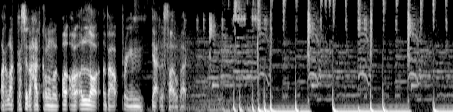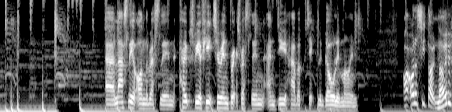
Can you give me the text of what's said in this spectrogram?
like, like I said, I had gone on a, a, a lot about bringing the Atlas title back. Uh, lastly, on the wrestling, hopes for your future in British wrestling, and do you have a particular goal in mind? I honestly don't know.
